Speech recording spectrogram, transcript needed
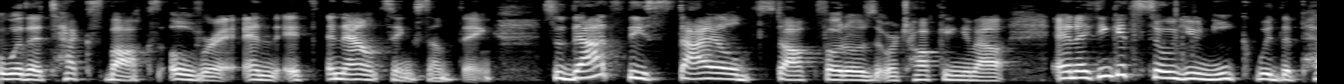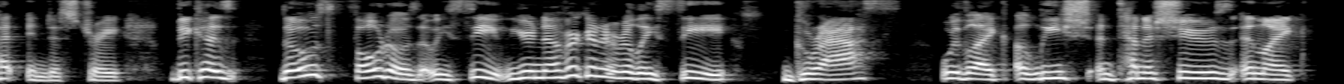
with a text box over it and it's announcing something. So that's these styled stock photos that we're talking about. And i think it's so unique with the pet industry because those photos that we see you're never going to really see grass with like a leash and tennis shoes and like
